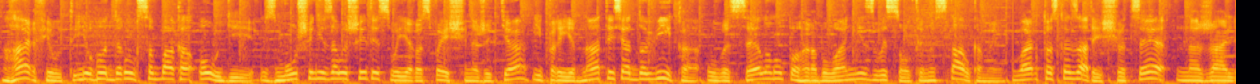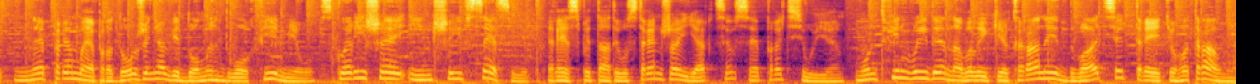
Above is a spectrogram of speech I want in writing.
Гарфілд і його друг собака Оуді змушені залишити своє розпещене життя і приєднатися до Віка у веселому пограбуванні з високими ставками. Варто сказати, що це, на жаль, не пряме продовження відомих двох фільмів, скоріше інший всесвіт. Рез питати у Стренджа, як це все працює. Мультфільм вийде на великі екрани 23 травня.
